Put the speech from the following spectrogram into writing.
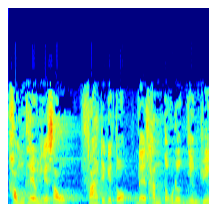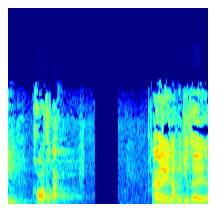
không theo những cái xấu phá trị cái tốt để thành tựu được những chuyện khó thực tập. Ai làm được như thế đó,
